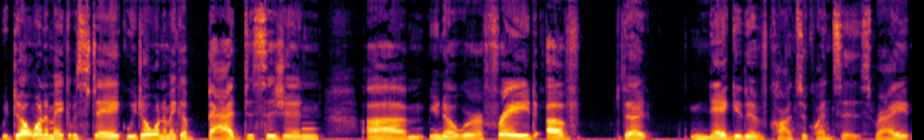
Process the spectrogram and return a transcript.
We don't want to make a mistake. We don't want to make a bad decision. Um, you know, we're afraid of the negative consequences, right?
